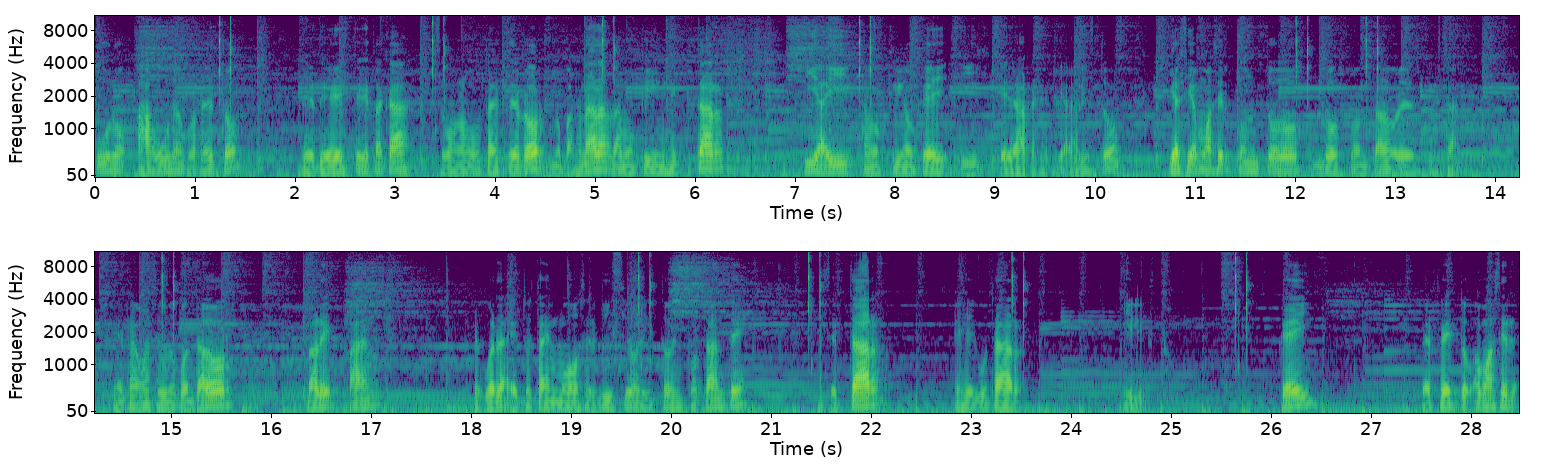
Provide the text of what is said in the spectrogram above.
uno a uno, correcto desde este que está acá. Nos gusta este error no pasa nada damos clic en ejecutar y ahí damos clic en ok y queda reseteada listo y así vamos a hacer con todos los contadores que están. Entramos al segundo contador vale pan. Recuerda esto está en modo servicio listo es importante. Aceptar ejecutar y listo. Ok Perfecto, vamos a hacer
